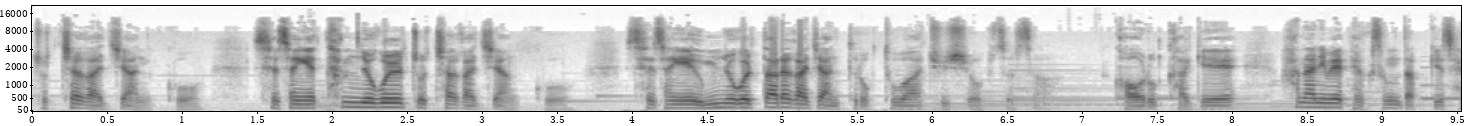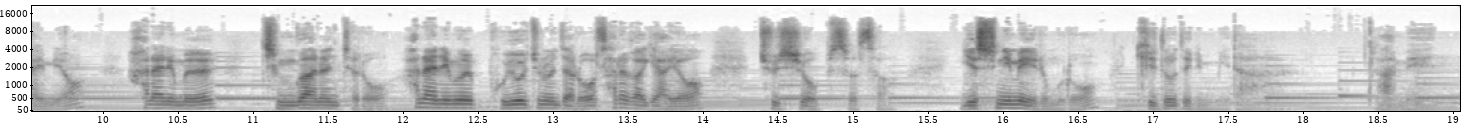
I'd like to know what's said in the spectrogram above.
쫓아가지 않고 세상의 탐욕을 쫓아가지 않고 세상의 음욕을 따라가지 않도록 도와주시옵소서. 거룩하게 하나님의 백성답게 살며 하나님을 증거하는 자로 하나님을 보여주는 자로 살아가게 하여 주시옵소서. 예수님의 이름으로 기도드립니다. 아멘.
